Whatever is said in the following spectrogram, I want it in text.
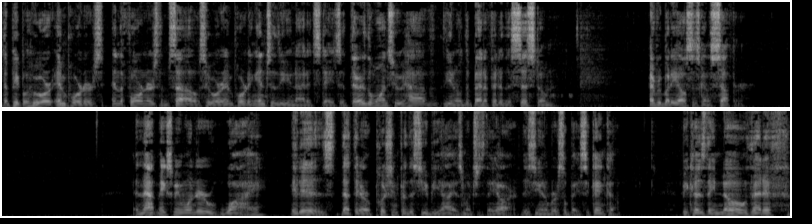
the people who are importers and the foreigners themselves who are importing into the United States, if they're the ones who have, you know, the benefit of the system, everybody else is going to suffer. And that makes me wonder why it is that they are pushing for this UBI as much as they are, this universal basic income. Because they know that if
